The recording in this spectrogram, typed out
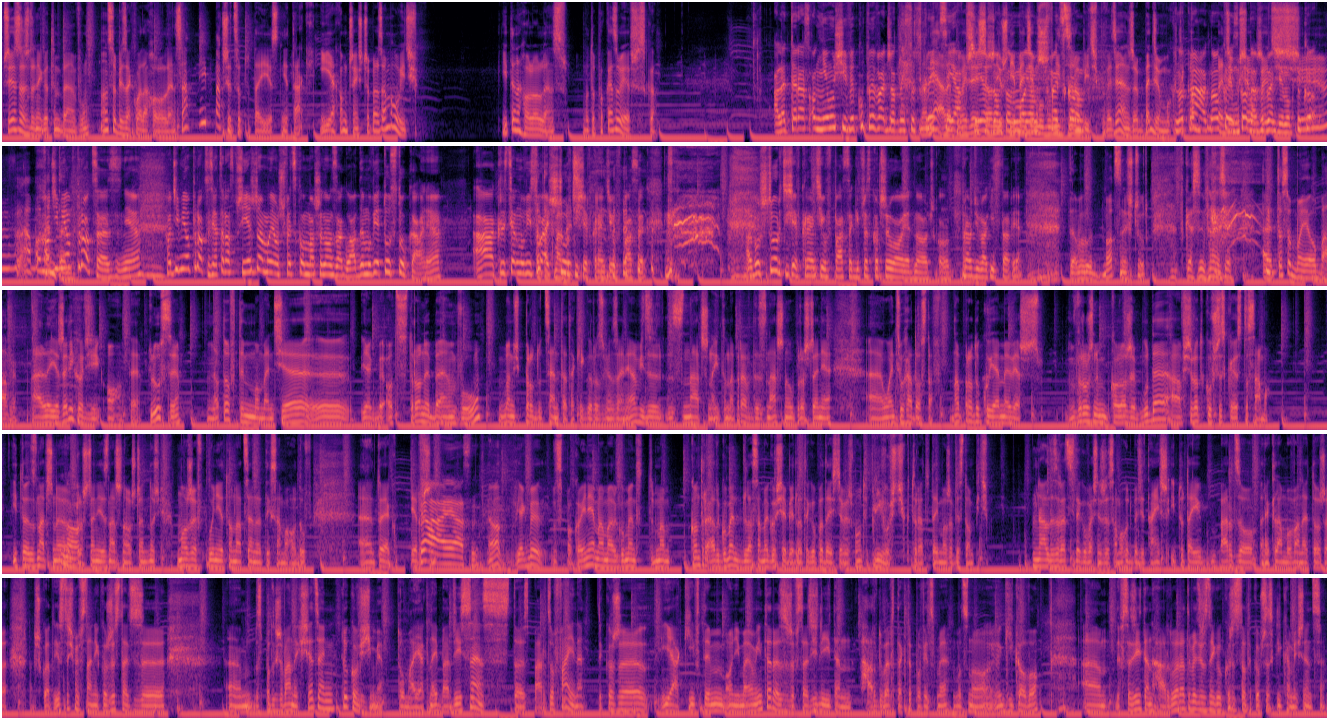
Przyjeżdżasz do niego tym BMW, on sobie zakłada HoloLensa i patrzy, co tutaj jest nie tak i jaką część trzeba zamówić. I ten HoloLens mu to pokazuje wszystko. Ale teraz on nie musi wykupywać żadnej No subskrypcji, nie, ale ja powiedziałeś, że on już nie będzie moją mógł nic szwedzką... zrobić. Powiedziałem, że będzie mógł, No tak, no okej, będzie zgoda, że będzie mógł, tylko abonentem. Chodzi mi o proces, nie? Chodzi mi o proces. Ja teraz przyjeżdżam moją szwedzką maszyną zagłady, mówię tu stuka, nie? A Krystian mówi, słuchaj, tak ma szczur ci się wkręcił w pasek. Albo szczur ci się wkręcił w pasek i przeskoczyło jedno oczko. Prawdziwa historia. To był mocny szczur. W każdym razie e, to są moje obawy. Ale jeżeli chodzi o te plusy, no to w tym momencie e, jakby od strony BMW bądź producenta takiego rozwiązania widzę znaczne i to naprawdę znaczne uproszczenie e, łańcucha dostaw. No produkujemy, wiesz, w różnym kolorze budę, a w środku wszystko jest to samo. I to znaczne No. uproszczenie, znaczna oszczędność. Może wpłynie to na cenę tych samochodów. E, To jako pierwsze. Tak, jasne. No, jakby spokojnie mam argument, mam kontrargument dla samego siebie, dla tego podejścia, wiesz, wątpliwość, która tutaj może wystąpić. No ale z racji tego właśnie, że samochód będzie tańszy i tutaj bardzo reklamowane to, że na przykład jesteśmy w stanie korzystać z, z podgrzewanych siedzeń tylko w zimie. To ma jak najbardziej sens. To jest bardzo fajne. Tylko, że jaki w tym oni mają interes, że wsadzili ten hardware, tak to powiedzmy, mocno geekowo, em, wsadzili ten hardware, a ty będziesz z niego korzystał tylko przez kilka miesięcy.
